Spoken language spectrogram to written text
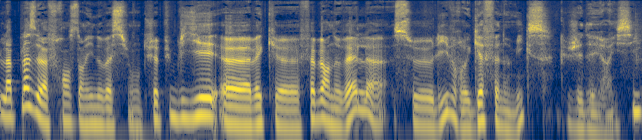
la, place de la France dans l'innovation. Tu as publié euh, avec euh, Faber Novel ce livre Gaffanomics, que j'ai d'ailleurs ici.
